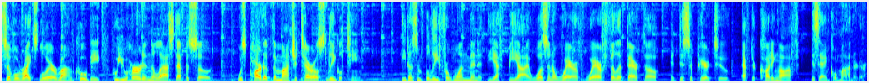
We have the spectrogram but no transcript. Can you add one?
Civil rights lawyer Ron Kuby, who you heard in the last episode, was part of the Macheteros legal team. He doesn't believe for one minute the FBI wasn't aware of where Filiberto had disappeared to after cutting off his ankle monitor.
